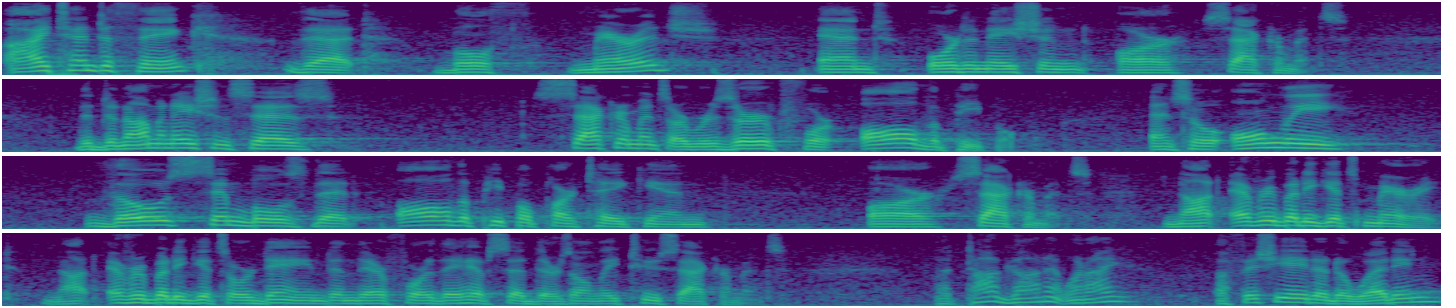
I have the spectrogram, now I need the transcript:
I tend to think that both marriage and ordination are sacraments. The denomination says sacraments are reserved for all the people, and so only those symbols that all the people partake in are sacraments. Not everybody gets married, not everybody gets ordained, and therefore they have said there's only two sacraments. But doggone it, when I officiated a wedding,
